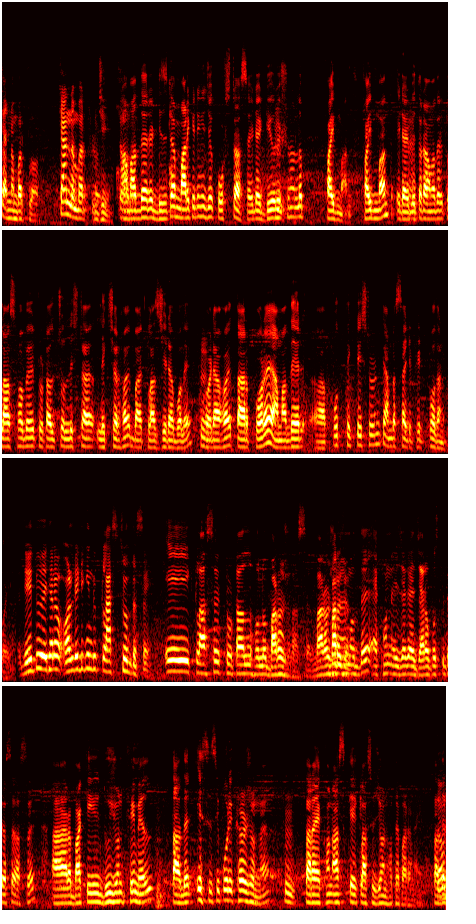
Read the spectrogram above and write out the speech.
চার নম্বর ফ্লোর চার নাম্বার ফ্লোর জি আমাদের ডিজিটাল মার্কেটিং এর যে কোর্সটা আছে এটা ডিউরেশন হলো ফাইভ মান্থ ফাইভ মান্থ হ্যাঁ। এটার ভিতরে আমাদের ক্লাস হবে টোটাল চল্লিশটা লেকচার হয় বা ক্লাস যেটা বলে ওটা হয়। তারপরে আমাদের প্রত্যেকটা স্টুডেন্টকে আমরা সার্টিফিকেট প্রদান করি। যেহেতু এখানে অলরেডি কিন্তু ক্লাস চলতেছে। এই ক্লাসের টোটাল হলো বারো জন আছে। বারো জনের মধ্যে এখন এই জায়গায় যারা উপস্থিত আছে আছে। আর বাকি দুইজন ফিমেল তাদের এসএসসি পরীক্ষার জন্য তারা এখন আজকে ক্লাসে জয়েন হতে পারে নাই। তাদের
